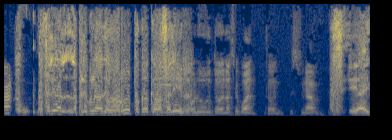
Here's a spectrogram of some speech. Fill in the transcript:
Va a salir la, la película de Boruto, creo que va a salir. Boruto, no sé cuánto. Es una... Sí, hay,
